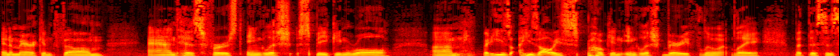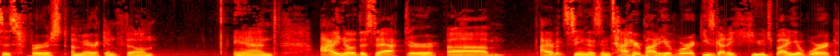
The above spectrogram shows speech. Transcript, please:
an American film. and his first English speaking role. Um, but he's he's always spoken English very fluently, but this is his first American film. And I know this actor. Um, I haven't seen his entire body of work. He's got a huge body of work,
